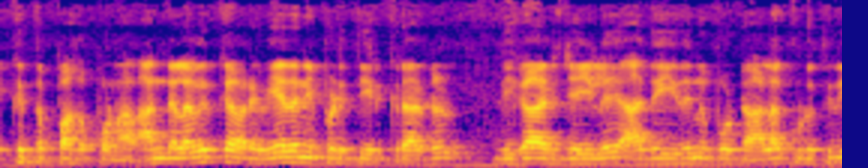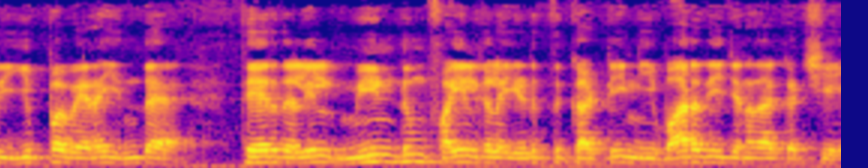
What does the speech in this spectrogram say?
எக்குத்தப்பாக போனால். அந்த அளவிற்கு அவரை வேதனைப்படுத்தி இருக்கிறார்கள். திகார் ஜெயிலு அது இதுன்னு போட்டு அள கொடுத்துட்டு இப்போ வேற இந்த தேர்தலில் மீண்டும் ஃபைல்களை எடுத்துக்காட்டி நீ பாரதிய ஜனதா கட்சியை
